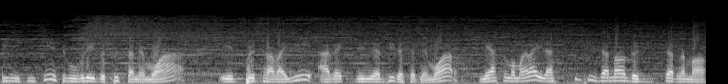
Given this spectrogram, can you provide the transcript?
bénéficier, si vous voulez, de toute sa mémoire. Il peut travailler avec l'énergie de cette mémoire, mais à ce moment-là, il a suffisamment de discernement,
